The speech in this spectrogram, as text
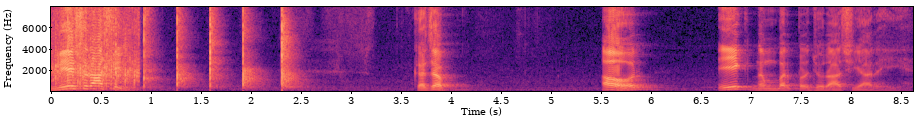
मेष राशि। गजब। और एक नंबर पर जो राशि आ रही है,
